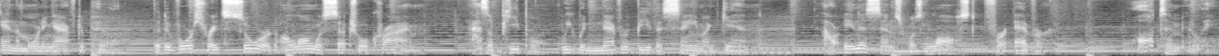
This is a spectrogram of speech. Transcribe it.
and the morning after pill. The divorce rate soared along with sexual crime. As a people, we would never be the same again. Our innocence was lost forever. Ultimately,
